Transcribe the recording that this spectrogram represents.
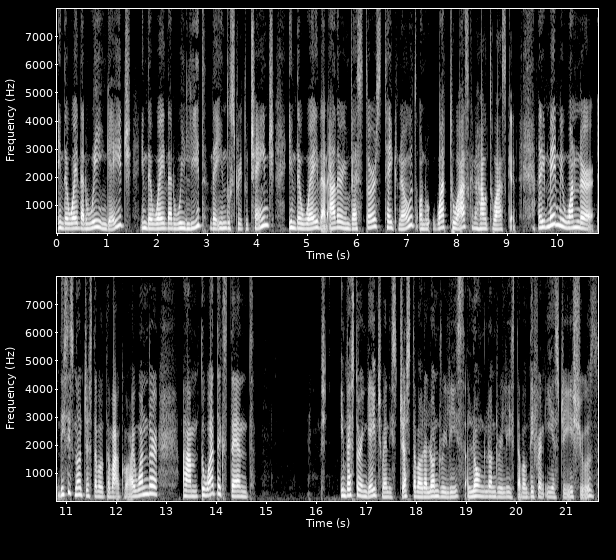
in the way that we engage, in the way that we lead the industry to change, in the way that other investors take note on what to ask and how to ask it. And it made me wonder this is not just about tobacco. I wonder um, to what extent investor engagement is just about a laundry list, a long laundry list about different ESG issues,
